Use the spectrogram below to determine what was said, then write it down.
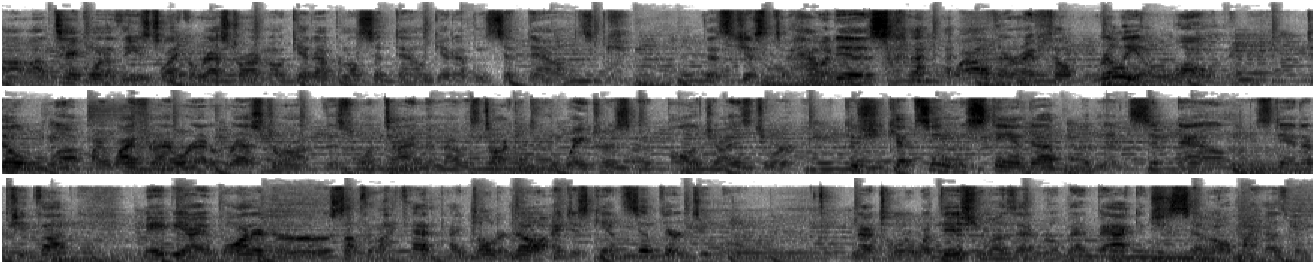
uh, I'll take one of these to like a restaurant and I'll get up and I'll sit down, get up and sit down. It's, that's just how it is. While there, I felt really alone. Till uh, my wife and I were at a restaurant this one time and I was talking to the waitress. I apologized to her because she kept seeing me stand up and then sit down and stand up. She thought maybe I wanted her or something like that. I told her, no, I just can't sit there too long. And I told her what the issue was. I had a real bad back and she said, oh, my husband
